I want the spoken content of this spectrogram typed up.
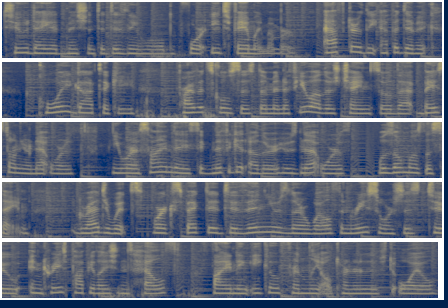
two day admission to Disney World for each family member. After the epidemic, Koi Gateki private school system and a few others changed so that based on your net worth, you were assigned a significant other whose net worth was almost the same. Graduates were expected to then use their wealth and resources to increase population's health, finding eco-friendly alternatives to oil,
